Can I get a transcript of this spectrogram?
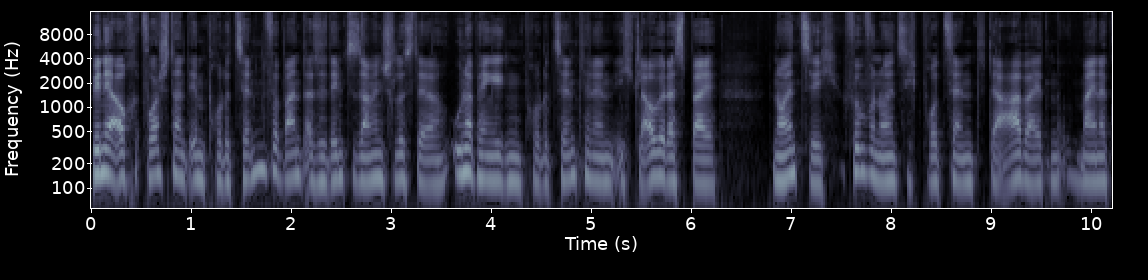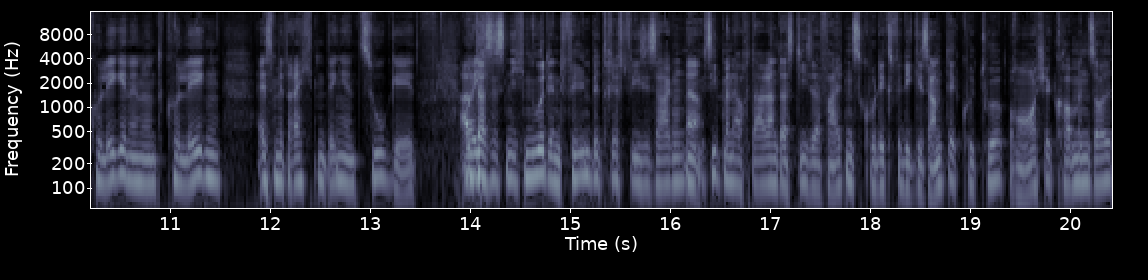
Ich bin ja auch Vorstand im Produzentenverband, also dem Zusammenschluss der unabhängigen Produzentinnen. Ich glaube, dass bei 90, 95 Prozent der Arbeiten meiner Kolleginnen und Kollegen es mit rechten Dingen zugeht. Aber und dass ich, es nicht nur den Film betrifft, wie Sie sagen, ja. sieht man auch daran, dass dieser Verhaltenskodex für die gesamte Kulturbranche kommen soll.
